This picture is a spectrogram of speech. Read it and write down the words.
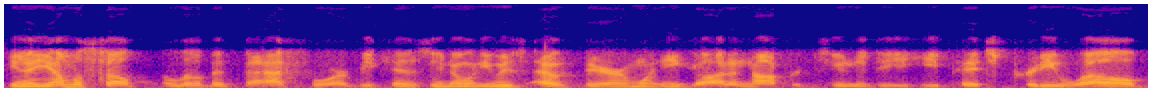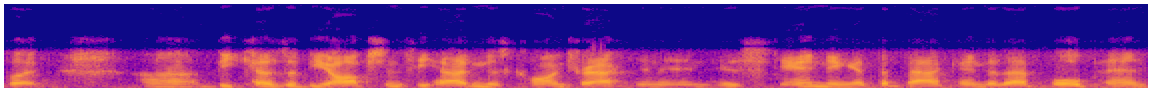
you know, you almost felt a little bit bad for because, you know, when he was out there and when he got an opportunity, he pitched pretty well, but uh, because of the options he had in his contract and, and his standing at the back end of that bullpen,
